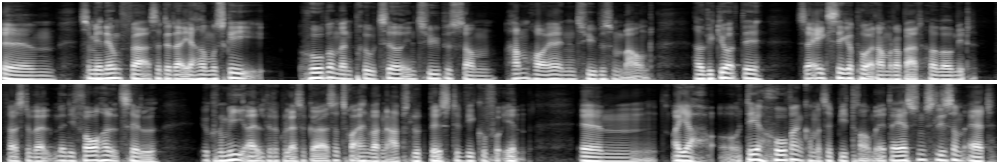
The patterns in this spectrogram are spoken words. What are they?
øhm, som jeg nævnte før, så det der, jeg havde måske håber man prioriterede en type som ham højere end en type som Mount. Havde vi gjort det, så er jeg ikke sikker på, at Amrabat havde været mit første valg. Men i forhold til økonomi og alt det, der kunne lade sig gøre, så tror jeg, han var den absolut bedste, vi kunne få ind. Øhm, og, jeg, og det, jeg håber, han kommer til at bidrage med, da jeg synes ligesom, at,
